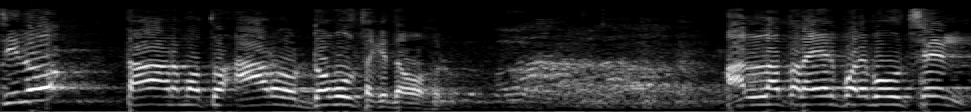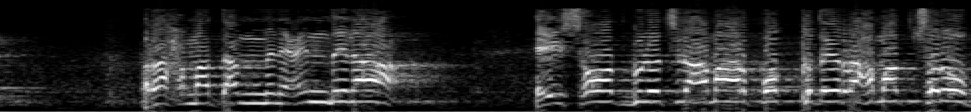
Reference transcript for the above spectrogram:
ছিল তার মতো আরো ডবল তাকে দেওয়া হলো আল্লাহ তালা এরপরে বলছেন রাহমাত ইন্দিনা এই সবগুলো ছিল আমার পক্ষ থেকে রাহমাত স্বরূপ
